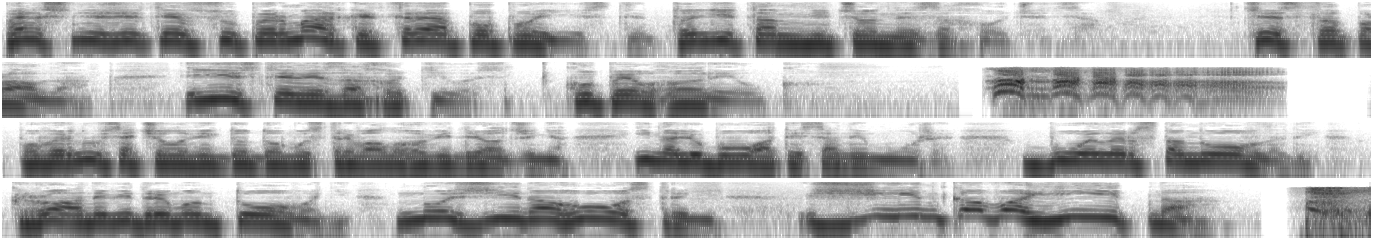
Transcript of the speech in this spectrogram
Перш ніж йти в супермаркет, треба попоїсти. Тоді там нічого не захочеться. Чиста правда. Їсти не захотілося. Купив горілку. Повернувся чоловік додому з тривалого відрядження і налюбуватися не може. Бойлер встановлений, крани відремонтовані, ножі нагострені. Жінка вагітна.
